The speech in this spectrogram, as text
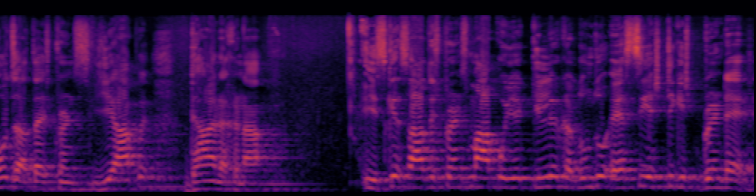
हो जाता है स्टूडेंट्स ये आप ध्यान रखना। इसके साथ स्टूडेंट्स मैं आपको ये क्लियर कर दूँ, जो एस सी एस टी के स्टूडेंट है,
